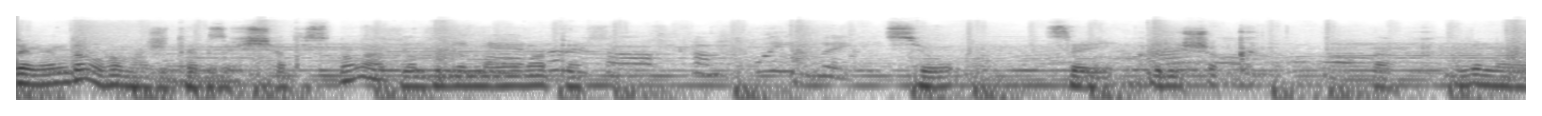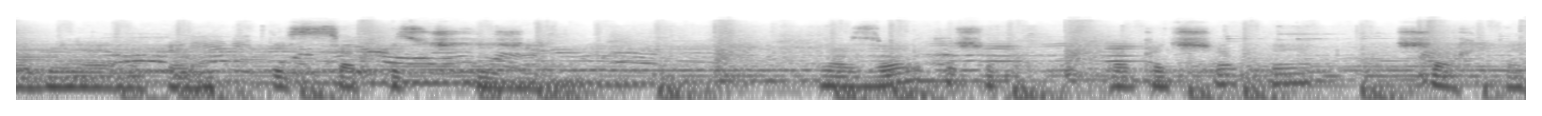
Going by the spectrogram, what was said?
Блін, він довго може так захищатись. Ну ладно, off completely. цю, цей рішок. Так, думаю, обміняємо 50 тисяч їжі. На золото, щоб прокачати шахти.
